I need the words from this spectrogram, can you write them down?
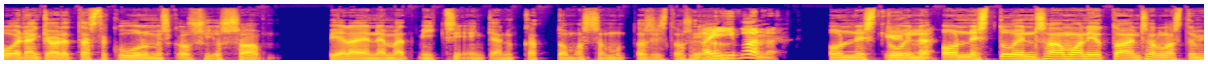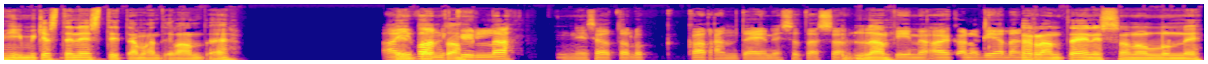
voidaan käydä tästä kuulumiskossa, vielä enemmän, että miksi en käynyt katsomassa, mutta siis tosiaan Aivan. Onnistuin, onnistuin saamaan jotain sellaista, mikä sitten esti tämän tilanteen. Niin Aivan, niin, tota, kyllä. Niin se on ollut karanteenissa tässä kyllä. viime aikana vielä. Niin... Karanteenissa on ollut, niin,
